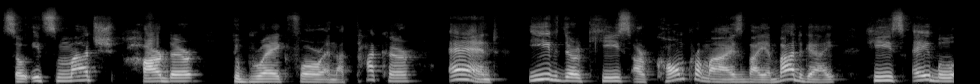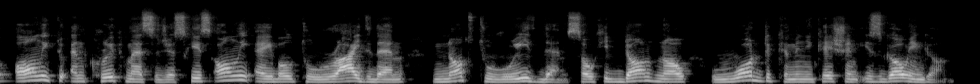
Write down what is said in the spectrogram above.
So it's much harder to break for an attacker. And if their keys are compromised by a bad guy, he is able only to encrypt messages. He's only able to write them, not to read them. So he don't know what the communication is going on.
